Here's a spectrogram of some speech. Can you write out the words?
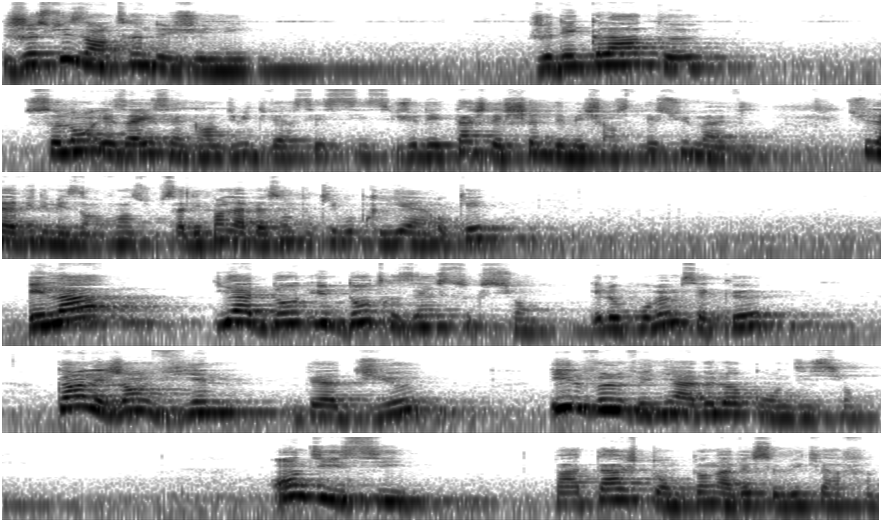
je suis en train de jeûner. Je déclare que, selon Ésaïe 58, verset 6, je détache les chaînes de méchanceté sur ma vie, sur la vie de mes enfants. Ça dépend de la personne pour qui vous priez, hein, ok? Et là, il y a d'autres instructions. Et le problème, c'est que quand les gens viennent vers Dieu, ils veulent venir avec leurs conditions. On dit ici, partage ton pain avec celui qui a faim.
